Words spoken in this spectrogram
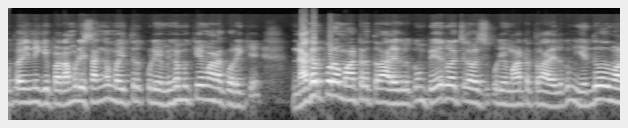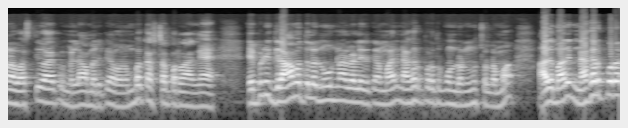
இப்போ இன்றைக்கி இப்போ நம்முடைய சங்கம் வைத்திருக்கக்கூடிய மிக முக்கியமான கோரிக்கை நகர்ப்புற மாற்றுத்திறனாளிகளுக்கும் பேரூராட்சியில் வசிக்கக்கூடிய மாற்றுத்திறனாளிகளுக்கும் எந்த விதமான வசதி வாய்ப்பும் இல்லாமல் இருக்குது அவங்க ரொம்ப கஷ்டப்படுறாங்க. எப்படி கிராமத்தில் நூறு நாள் வேலை இருக்கிற மாதிரி நகர்ப்புறத்துக்கு கொண்டு வரணும்னு சொல்கிறோமோ அது மாதிரி நகர்ப்புற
